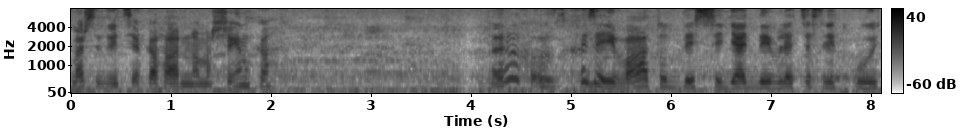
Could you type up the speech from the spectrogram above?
Бачите, дивіться, яка гарна машинка. Ех, хазяїва тут десь сидять, дивляться, слідкують.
